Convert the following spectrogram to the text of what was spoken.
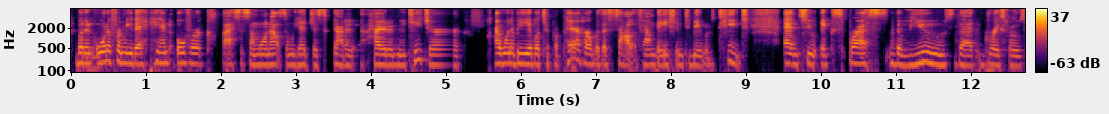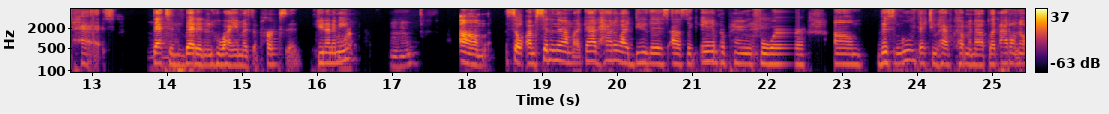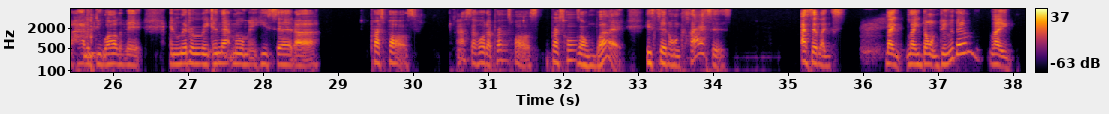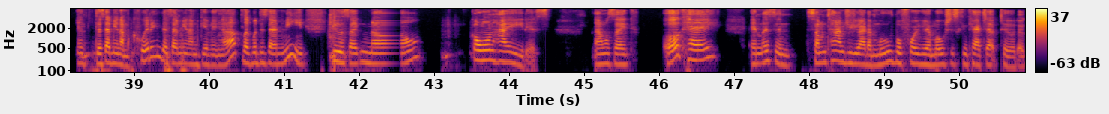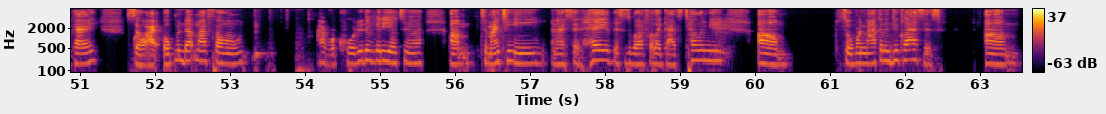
But in order for me to hand over a class to someone else, and we had just got a, hired a new teacher, I want to be able to prepare her with a solid foundation to be able to teach and to express the views that Grace Rose has. That's mm-hmm. embedded in who I am as a person. Do you know what I mean? Mm-hmm. Um, so I'm sitting there, I'm like, God, how do I do this? I was like, and preparing for um, this move that you have coming up. Like, I don't know how to do all of it. And literally in that moment, he said, uh, press pause. And I said, hold up, press pause. Press pause on what? He said, on classes. I said, like, like, like, don't do them. Like, does that mean I'm quitting? Does that mean I'm giving up? Like, what does that mean? He was like, no, go on hiatus. I was like, okay. And listen, sometimes you got to move before your emotions can catch up to it. Okay. So I opened up my phone. I recorded a video to um, to my team, and I said, "Hey, this is what I feel like God's telling me. Um, so we're not going to do classes. Um,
